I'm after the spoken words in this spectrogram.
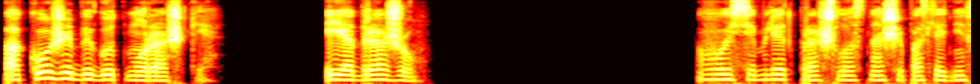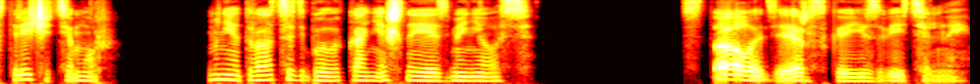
По коже бегут мурашки. Я дрожу. Восемь лет прошло с нашей последней встречи, Тимур. Мне двадцать было, конечно, я изменилась. Стала дерзкой и язвительной.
